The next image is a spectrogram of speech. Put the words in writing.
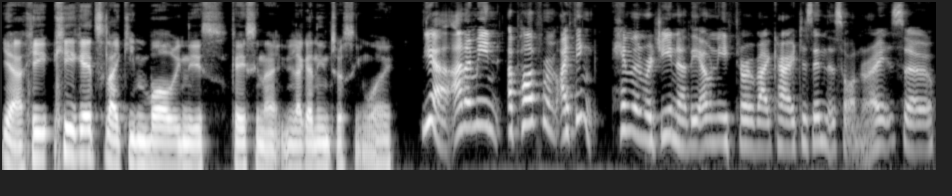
yeah, he he gets like involved in this case in, a, in like an interesting way. Yeah, and I mean, apart from, I think him and Regina the only throwback characters in this one, right? So,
